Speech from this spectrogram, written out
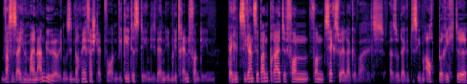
was ist eigentlich mit meinen Angehörigen? Sind noch mehr verschleppt worden? Wie geht es denen? Die werden eben getrennt von denen. Dann gibt es die ganze Bandbreite von, von sexueller Gewalt. Also da gibt es eben auch Berichte,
